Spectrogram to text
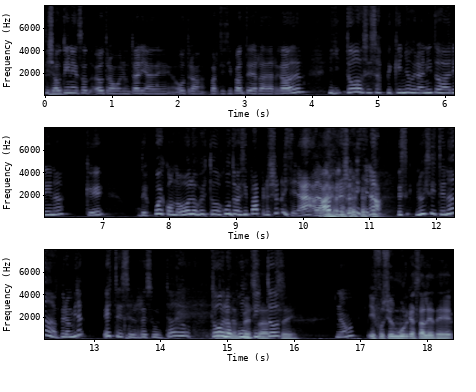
Y Yautín es ot- otra voluntaria, de otra participante de Radar Gader. Y todos esos pequeños granitos de arena que después cuando vos los ves todos juntos decís, pa, pero yo no hice nada, pero yo no hice nada. Es- no hiciste nada, pero mira, este es el resultado. Todos Claro. los empezar, puntitos, sí. ¿no? Y Fusión Murga sale de,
